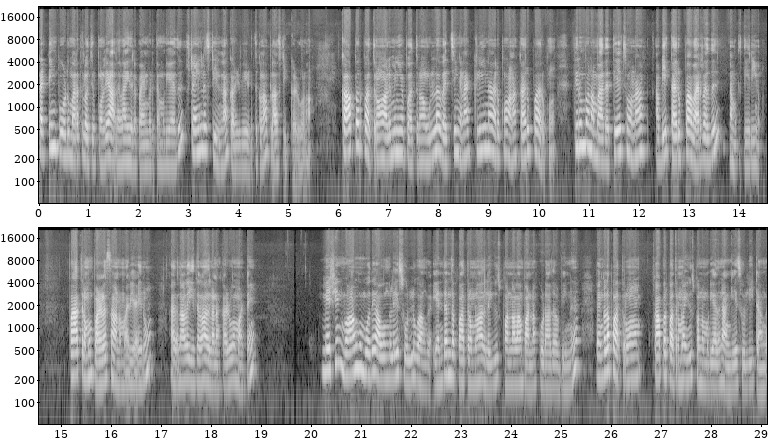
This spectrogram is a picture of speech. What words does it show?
கட்டிங் போர்டு மரத்தில் வச்சுருப்போம் இல்லையா? அதெல்லாம் இதில் பயன்படுத்த முடியாது. ஸ்டெயின்லெஸ் ஸ்டீல்னால் கழுவி எடுத்துக்கலாம் பிளாஸ்டிக் கழுவலாம். காப்பர் பாத்திரம் அலுமினிய பாத்திரம் உள்ளே வச்சிங்கன்னா க்ளீனாக இருக்கும் ஆனால் கருப்பாக இருக்கும். திரும்ப நம்ம அதை தேய்ச்சோன்னா அப்படியே கருப்பாக வர்றது நமக்கு தெரியும். பாத்திரமும் பழசான மாதிரி ஆயிரும். அதனால் இதெல்லாம் அதில் நான் கழுவ மாட்டேன். மெஷின் வாங்கும்போதே அவங்களே சொல்லுவாங்க. எந்தெந்த பாத்திரம்லாம் அதில் யூஸ் பண்ணலாம் பண்ணக்கூடாது அப்படின்னு. வெங்கல பாத்திரம் காப்பர் பாத்திரம்லாம் யூஸ் பண்ண முடியாதுன்னு அங்கேயே சொல்லிட்டாங்க.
